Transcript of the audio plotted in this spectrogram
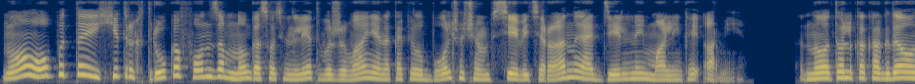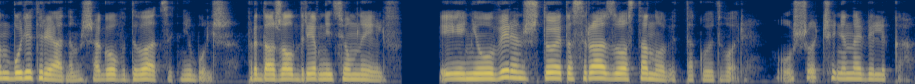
Но опыта и хитрых трюков он за много сотен лет выживания накопил больше, чем все ветераны отдельной маленькой армии. Но только когда он будет рядом, шагов двадцать, не больше, продолжал древний темный эльф. И не уверен, что это сразу остановит такую тварь. Уж очень она велика.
